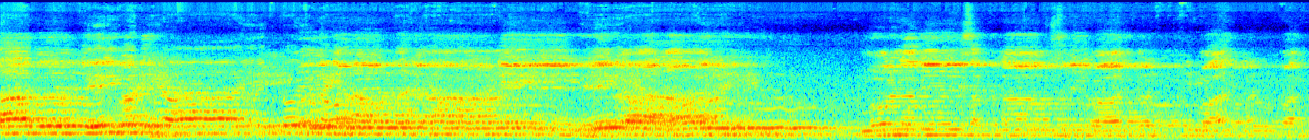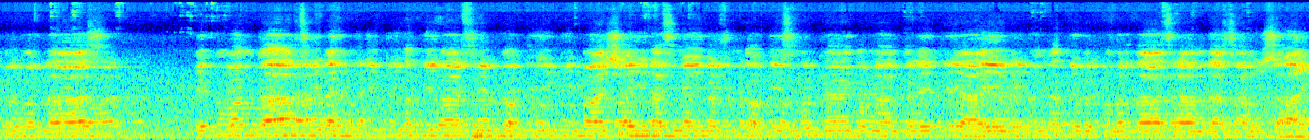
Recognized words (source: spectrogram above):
ਸਭ ਤੇਰੀ ਵਡਿਆਈ ਕੋਈ ਨਾਮ ਜਾਣੇ, ਮੇਰਾ ਵਾਹਿਗੁਰੂ ਮੂਰਨ ਦੀ ਸਤਨਾਮ ਸ੍ਰੀ ਵਾਹਿਗੁਰੂ ਵਾਹਿਗੁਰੂ ਵਾਹਿਗੁਰੂ ਅਰਦਾਸ। ਇੱਕ ਓੰਕਾਰ ਸ੍ਰੀ ਵਾਹਿਗੁਰੂ ਜੀ ਕੀ ਫਤਿਹ ਵਾਰ ਸ੍ਰੀ ਭਗਵਤੀ ਜੀ ਕੀ ਪਾਤਸ਼ਾਹੀ ਦਸਵੇਂ ਦਰਸ਼ਨ ਭਗਵਤੀ ਸਮਰਖਾਂ ਗੁਰੂ ਨਾਨਕ ਲੈ ਕੇ ਆਏ ਗੁਰਪੰਗਤ ਗੁਰੂ ਗੁਰਕਮਰਦਾਸ ਰਾਮਦਾਸ ਸਾਹਿਬ ਸਹਾਇ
